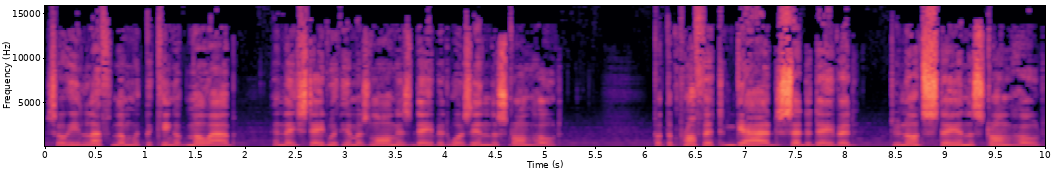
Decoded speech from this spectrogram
So he left them with the king of Moab, and they stayed with him as long as David was in the stronghold. But the prophet Gad said to David, Do not stay in the stronghold.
